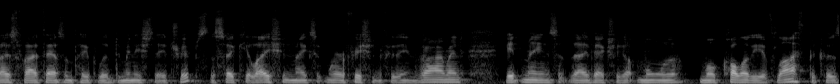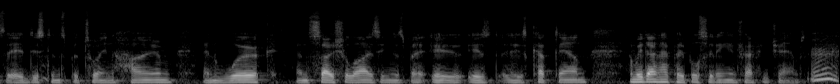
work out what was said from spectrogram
Those 5,000 people have diminished their trips. The circulation makes it more efficient for the environment. It means that they've actually got more, more quality of life because their distance between home and work and socialising is, is, is, is cut down. And we don't have people sitting in traffic jams. Mm.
